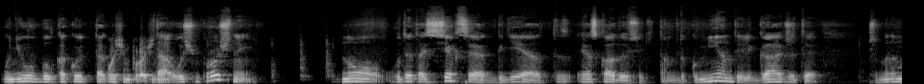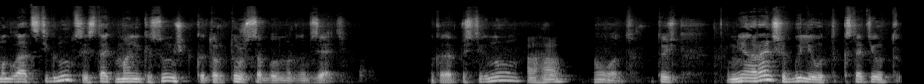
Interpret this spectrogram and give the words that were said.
у него был какой-то так... Очень прочный. Да, очень прочный, но вот эта секция, где я складываю всякие там документы или гаджеты, чтобы она могла отстегнуться и стать маленькой сумочкой, которую тоже с собой можно взять. Но когда пристегнул, ага. вот. То есть у меня раньше были вот, кстати, вот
